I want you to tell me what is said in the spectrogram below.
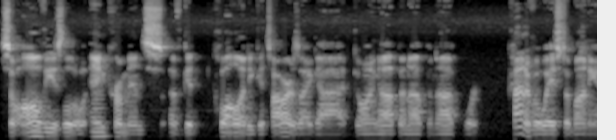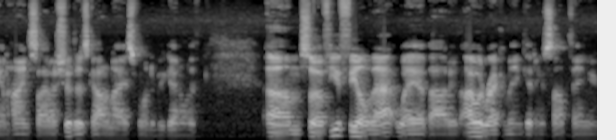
So all these little increments of good quality guitars I got going up and up and up were kind of a waste of money in hindsight. I should have just got a nice one to begin with. Um, so if you feel that way about it, I would recommend getting something,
